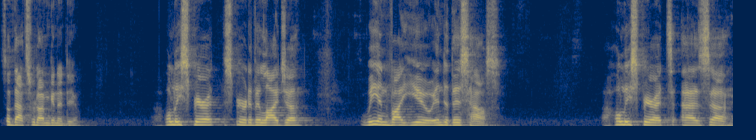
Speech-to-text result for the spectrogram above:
So that's what I'm going to do. Holy Spirit, the Spirit of Elijah, we invite you into this house. Uh, Holy Spirit, as, uh,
